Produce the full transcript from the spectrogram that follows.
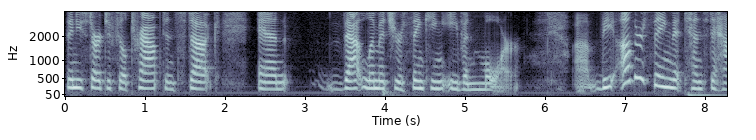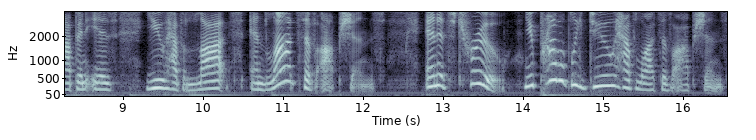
then you start to feel trapped and stuck and that limits your thinking even more um, the other thing that tends to happen is you have lots and lots of options. And it's true, you probably do have lots of options.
